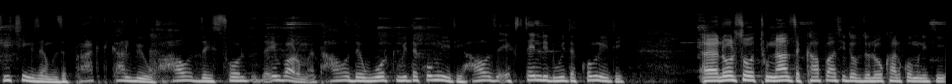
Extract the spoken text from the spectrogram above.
teaching them with a practical view, how they solve the environment, how they work with the community, how they extend it with the community, and also to enhance the capacity of the local community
